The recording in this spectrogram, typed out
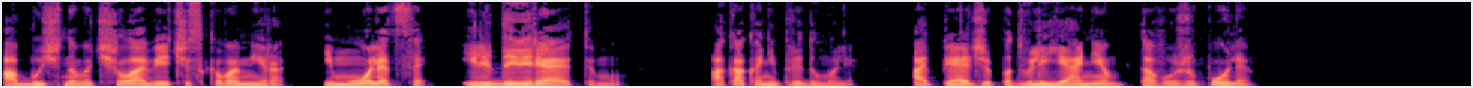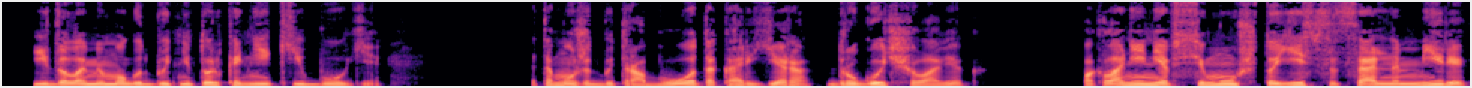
обычного человеческого мира и молятся или доверяют ему. А как они придумали? Опять же, под влиянием того же поля. Идолами могут быть не только некие боги. Это может быть работа, карьера, другой человек. Поклонение всему, что есть в социальном мире,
